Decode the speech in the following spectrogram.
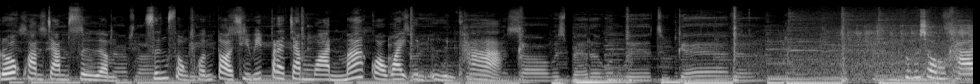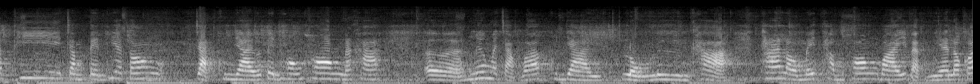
โรคความจำเสื่อม ซึ่งส่งผลต่อชีวิตประจำวันมากกว่าวัยอื่น ๆ ค่ะคุณผู้ชมคะที่จำเป็นที่จะต้องจัดคุณยายไว้เป็นห้องๆนะคะ เออเนื่องมาจากว่าคุณยายหลงลืมค่ะ ถ้าเราไม่ทำห้องไว้แบบนี้เราก็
